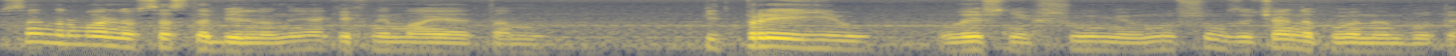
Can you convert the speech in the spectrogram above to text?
Все нормально, все стабільно, ніяких немає там підпригів, лишніх шумів. Ну, шум, звичайно, повинен бути.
